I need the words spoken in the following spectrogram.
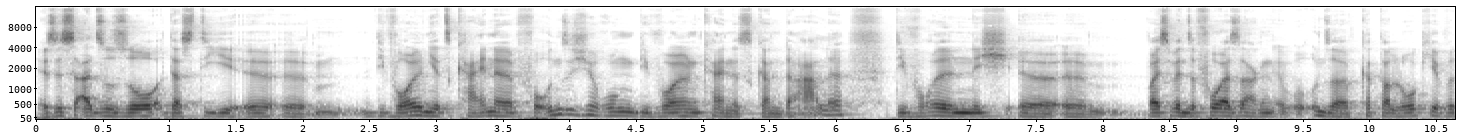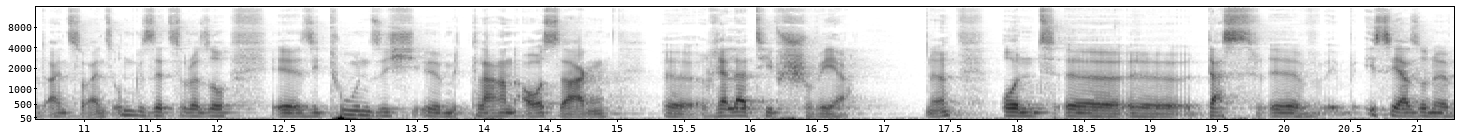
Es ist also so, dass die, äh, ähm, die wollen jetzt keine Verunsicherung, die wollen keine Skandale, die wollen nicht, äh, äh, weißt du, wenn sie vorher sagen, äh, unser Katalog hier wird eins zu eins umgesetzt oder so, äh, sie tun sich äh, mit klaren Aussagen relativ schwer. Ne? Und das ist ja so eine,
